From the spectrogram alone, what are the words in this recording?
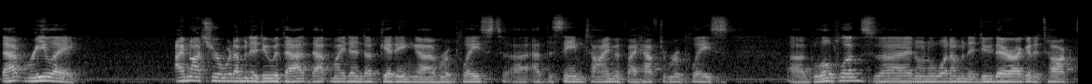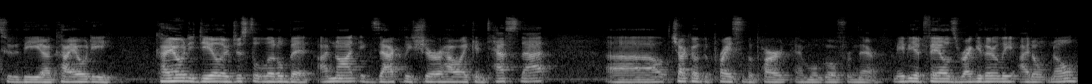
That relay, I'm not sure what I'm going to do with that. That might end up getting uh, replaced uh, at the same time if I have to replace uh, glow plugs. I don't know what I'm going to do there. I got to talk to the uh, Kioti Kioti dealer just a little bit. I'm not exactly sure how I can test that. Uh, I'll check out the price of the part and we'll go from there. Maybe it fails regularly. I don't know.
